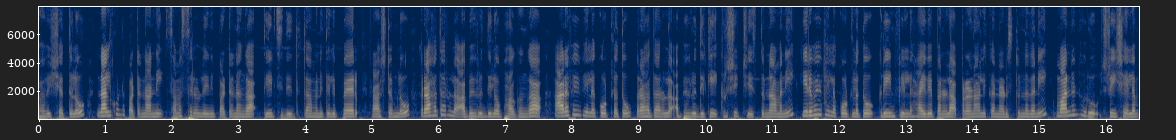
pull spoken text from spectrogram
భవిష్యత్తులో నల్గొండ పట్టణాన్ని సమస్యలు లేని పట్టణంగా తీర్చిదిద్దుతామని తెలిపారు. రాష్ట్రంలో రహదారుల అభివృద్ధిలో భాగంగా అరవై వేల కోట్లతో రహదారుల అభివృద్ధికి కృషి ఉన్నామని ఇరవై వేల కోట్లతో గ్రీన్ఫీల్డ్ హైవే పనుల ప్రణాళిక నడుస్తున్నదని మన్ననూరు శ్రీశైలం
